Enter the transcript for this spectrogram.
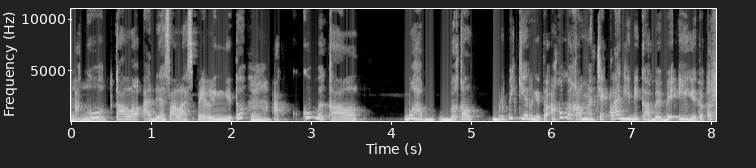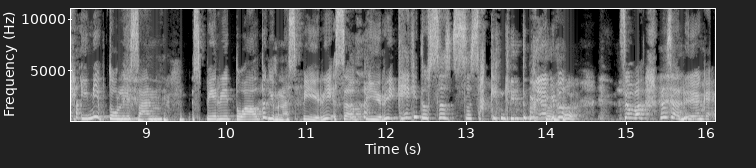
Aku kalau ada salah spelling gitu Hmm. aku bakal wah bakal berpikir gitu. Aku bakal ngecek lagi di KBBI gitu. Ini tulisan spiritual tuh gimana? Spirit, sepiri kayak gitu ses sesaking gitunya gitu. Sumpah. Terus ada yang kayak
